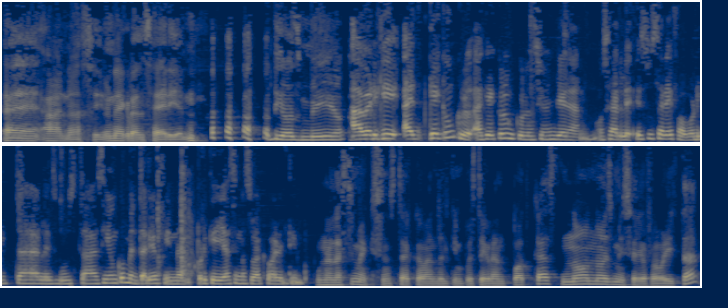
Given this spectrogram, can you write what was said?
Eh, ah, no, sí, una gran serie. Dios mío. A ver, ¿qué, a, qué conclu- ¿a qué conclusión llegan? O sea, ¿le- ¿es su serie favorita? ¿Les gusta? Así un comentario final, porque ya se nos va a acabar el tiempo. Una lástima que se nos esté acabando el tiempo este gran podcast. No, no es mi serie favorita,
